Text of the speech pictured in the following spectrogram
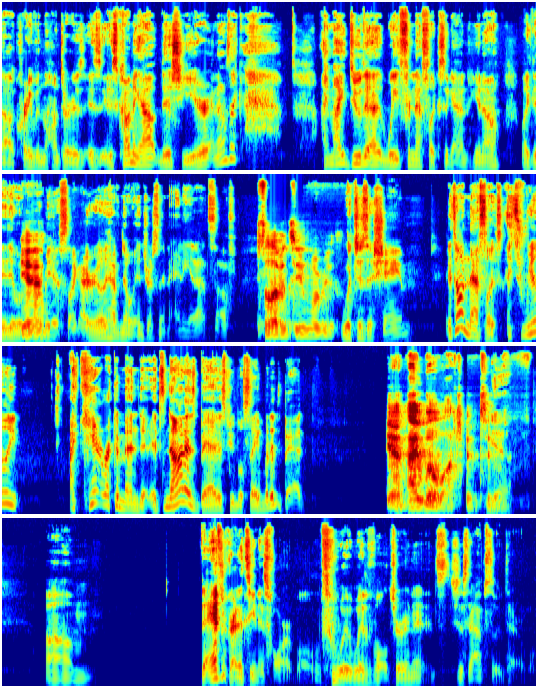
uh, Kraven the Hunter is, is is coming out this year, and I was like, ah, I might do that. Wait for Netflix again, you know, like they did with yeah. Morbius. Like I really have no interest in any of that stuff. Still haven't seen Morbius, which is a shame. It's on Netflix. It's really, I can't recommend it. It's not as bad as people say, but it's bad. Yeah, I will watch it too. Yeah. Um, the after credit scene is horrible with, with Vulture in it. It's just absolutely terrible.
